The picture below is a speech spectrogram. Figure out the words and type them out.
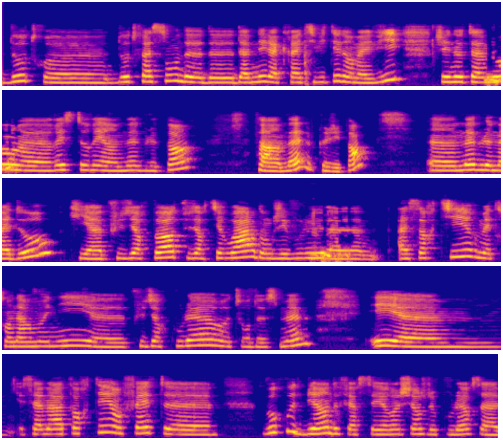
d'autres d'autres façons d'amener de, la créativité dans ma vie. J'ai notamment mmh. restauré un meuble peint, enfin un meuble que j'ai peint un meuble Mado qui a plusieurs portes, plusieurs tiroirs. Donc j'ai voulu mhm. euh, assortir, mettre en harmonie euh, plusieurs couleurs autour de ce meuble. Et euh, ça m'a apporté en fait beaucoup de bien de faire ces recherches de couleurs. Ça a,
